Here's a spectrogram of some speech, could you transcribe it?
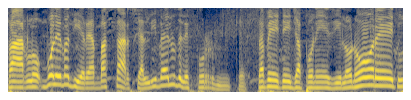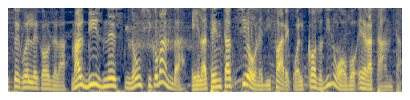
Farlo voleva dire abbassarsi al livello delle formiche. Sapete i giapponesi, l'onore e tutte quelle cose là. Ma il business non si comanda e la tentazione di fare qualcosa di nuovo era tanta.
